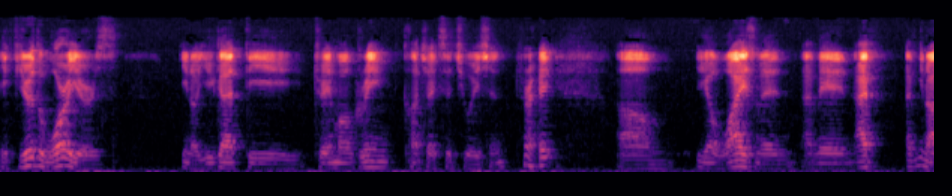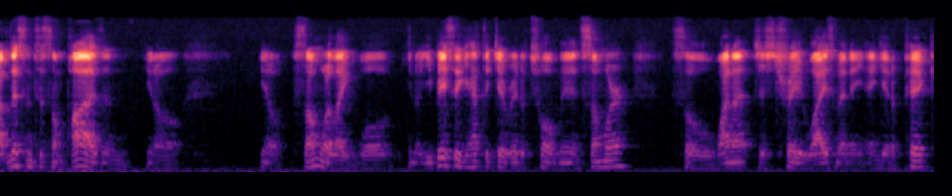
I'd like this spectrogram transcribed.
If you're the Warriors, you know you got the Draymond Green contract situation, right? Um, you know Wiseman. I mean, I've, I've you know I've listened to some pods, and you know, you know some were like, well, you know, you basically have to get rid of 12 million somewhere. So why not just trade Wiseman and, and get a pick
